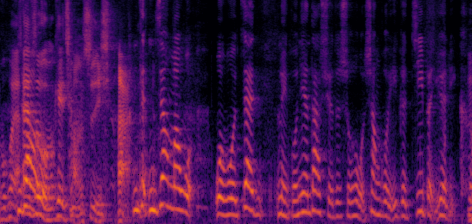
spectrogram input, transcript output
不会。下次我们可以尝试一下。你你知道吗？我我我在美国念大学的时候，我上过一个基本乐理课。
